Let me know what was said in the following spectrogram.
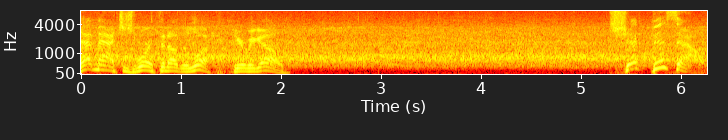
That match is worth another look. Here we go. Check this out.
